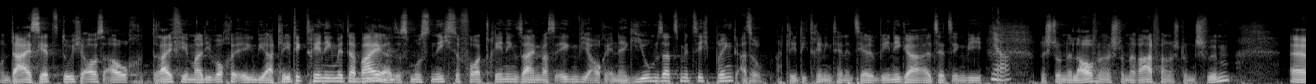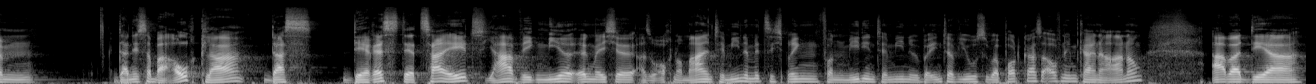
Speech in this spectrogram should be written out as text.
und da ist jetzt durchaus auch drei, viermal die Woche irgendwie Athletiktraining mit dabei. Also es muss nicht sofort Training sein, was irgendwie auch Energieumsatz mit sich bringt. Also Athletiktraining tendenziell weniger als jetzt irgendwie Ja. eine Stunde laufen, eine Stunde Radfahren, eine Stunde schwimmen. Ähm, dann ist aber auch klar, dass der Rest der Zeit, ja, wegen mir irgendwelche, also auch normalen Termine mit sich bringen, von Medientermine über Interviews, über Podcasts aufnehmen, keine Ahnung. Aber der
